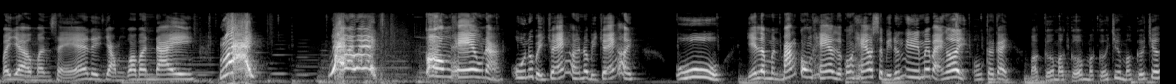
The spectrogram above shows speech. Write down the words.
bây giờ mình sẽ đi vòng qua bên đây. Quay Quay quay! Con heo nè. Ui nó bị choáng rồi nó bị choáng rồi. U vậy là mình bắn con heo rồi con heo sẽ bị đứng im mấy bạn ơi. Ok ok. Mở cửa mở cửa mở cửa chưa mở cửa chưa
